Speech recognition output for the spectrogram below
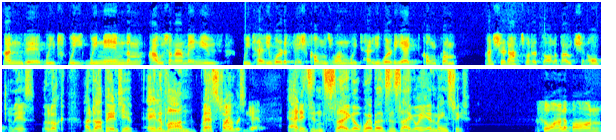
And uh, we, we we name them out on our menus. We tell you where the fish comes from. We tell you where the eggs come from. And sure, that's what it's all about, you know. It is. Well, look, I'll drop into you. Aila Vaughan Why restaurant. wouldn't you? And it's in Sligo. Whereabouts in Sligo are you? In the main street? So Eala Bhán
